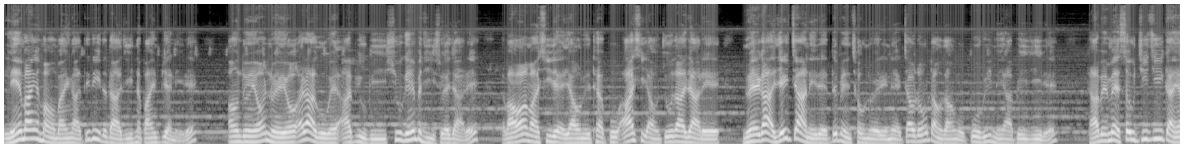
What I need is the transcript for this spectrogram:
အလင်းပိုင်းအမှောင်ပိုင်းကတိတိတတကြီးနှစ်ပိုင်းပြက်နေတယ် အောင်တွင်ရောຫນွယ်ရောအဲ့ဒါကိုပဲအားပြုပြီးရှုခင်းပကြီးဆွဲကြတယ်။တဘာဝမှာရှိတဲ့အရာတွေထပ်ပိုအားရှိအောင်ကြိုးစားကြတယ်။ຫນွယ်ကရိတ်ကြနေတဲ့တစ်ပင်ခြုံຫນွယ်တွေနဲ့ကြောက်တုံးတောင်ဆောင်ကိုပို့ပြီးနေရာပေးရေးတယ်။ဒါပေမဲ့စုပ်ကြီးကြီးကန်ရ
